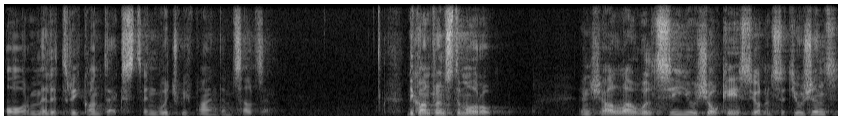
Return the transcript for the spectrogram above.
or military context in which we find themselves in. The conference tomorrow, inshallah, will see you showcase your institutions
